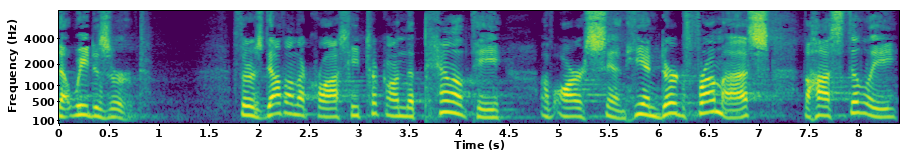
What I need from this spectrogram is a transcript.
that we deserved. Through his death on the cross, he took on the penalty of our sin. He endured from us the hostility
